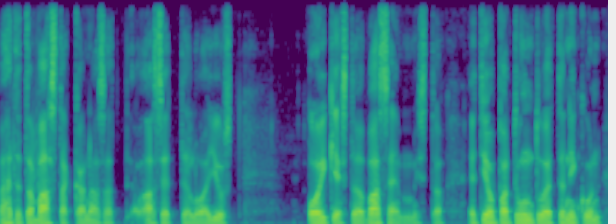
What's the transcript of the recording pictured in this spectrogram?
vähän tätä vastakkainasettelua just oikeisto ja vasemmisto. Että jopa tuntuu, että niin kuin –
